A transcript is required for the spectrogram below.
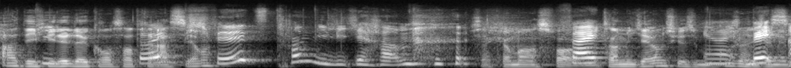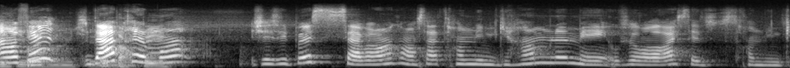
Ah, des pilules de Ouais, concentration? je faisais du 30 mg. Ça commence fort. Fait- Le 30 mg, parce que c'est beaucoup, Ouais. j'en ai jamais en fait, D'après moi, je sais pas si ça a vraiment commencé à 30 mg, là, mais au secondaire, c'était du 30 mg.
